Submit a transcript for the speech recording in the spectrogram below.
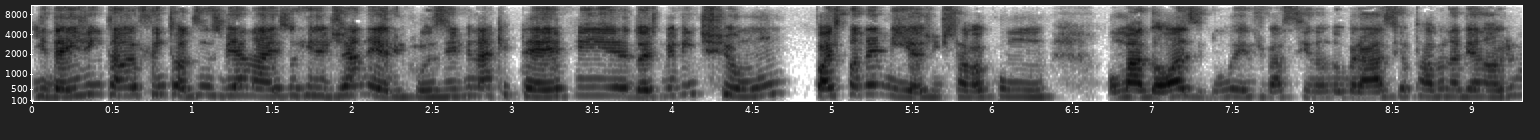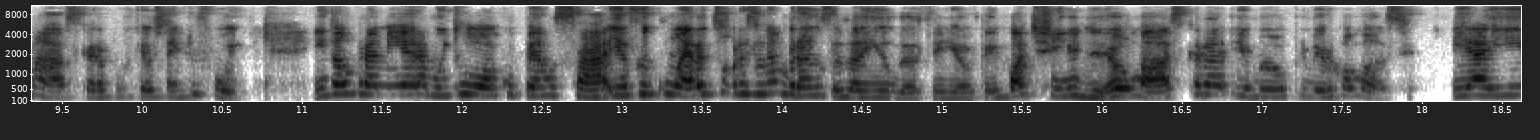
e desde então eu fui em todas as bienais do Rio de Janeiro, inclusive na que teve 2021, pós-pandemia. A gente estava com uma dose, duas de vacina no braço e eu estava na Bienal de Máscara, porque eu sempre fui. Então, para mim, era muito louco pensar. E eu fui com Era sobre as Lembranças ainda, assim. Eu tenho fotinho de eu, Máscara e o meu primeiro romance. E aí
